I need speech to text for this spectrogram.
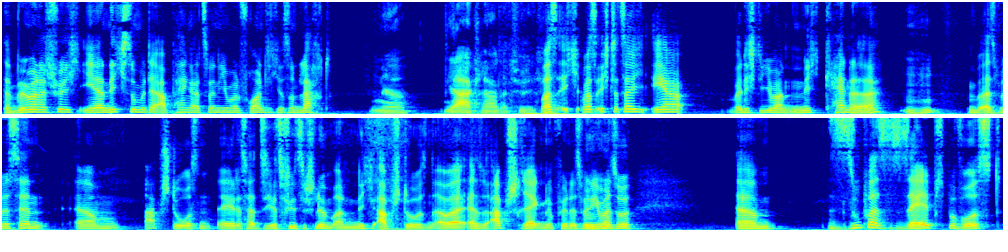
dann will man natürlich eher nicht so mit der abhängen, als wenn jemand freundlich ist und lacht. Ja. Ja, klar, natürlich. Was ich, was ich tatsächlich eher, wenn ich die jemanden nicht kenne, als ein bisschen ähm, abstoßen, ey, das hört sich jetzt viel zu schlimm an, nicht abstoßen, aber eher so abschreckend finde, ist, wenn jemand so ähm, super selbstbewusst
